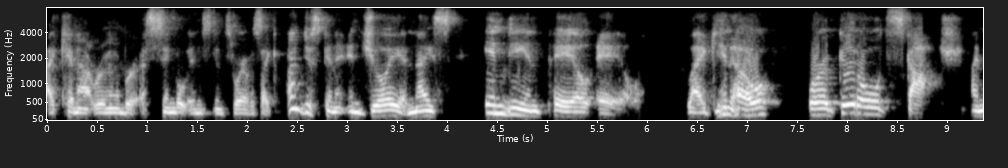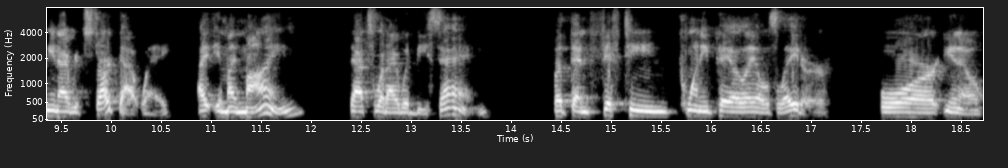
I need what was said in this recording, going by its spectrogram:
I cannot remember a single instance where I was like, I'm just going to enjoy a nice Indian pale ale, like, you know, or a good old scotch. I mean, I would start that way. I, in my mind, that's what I would be saying. But then 15, 20 pale ales later, or, you know,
